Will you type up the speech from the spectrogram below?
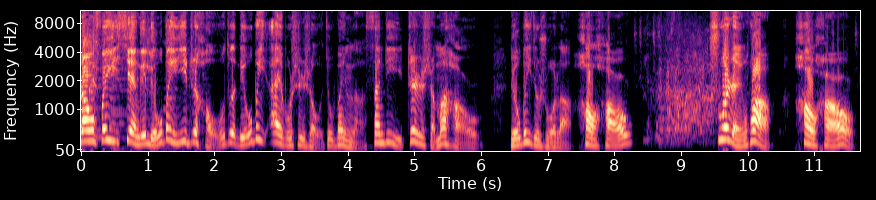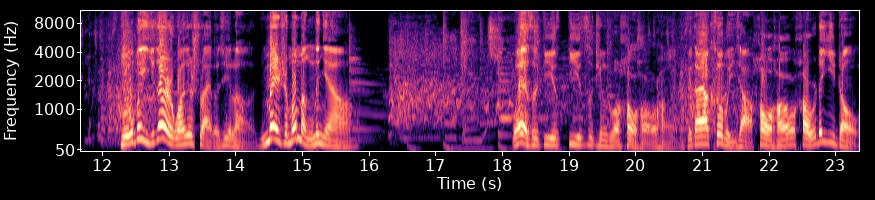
张飞献给刘备一只猴子，刘备爱不释手，就问了三弟：“这是什么猴？”刘备就说了：“好猴。”说人话，好猴。刘备一个耳光就甩过去了。你卖什么萌呢你？我也是第第一次听说猴猴哈，给大家科普一下，猴猴猴的一种，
